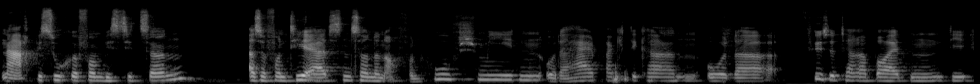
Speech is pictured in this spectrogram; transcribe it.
Nachbesuche von Besitzern, also von Tierärzten, sondern auch von Hufschmieden oder Heilpraktikern oder Physiotherapeuten, die,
